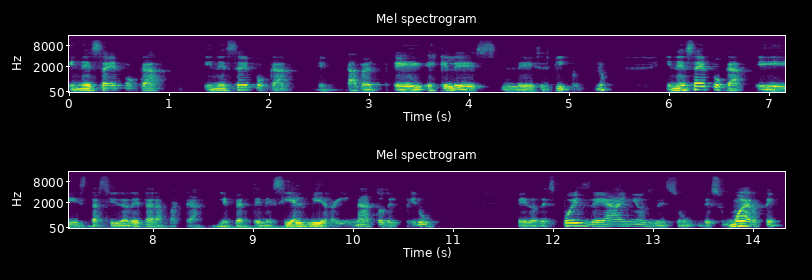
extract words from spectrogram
en esa época, en esa época, eh, a ver, eh, es que les, les explico, ¿no? En esa época, eh, esta ciudad de Tarapacá le pertenecía al virreinato del Perú, pero después de años de su, de su muerte,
